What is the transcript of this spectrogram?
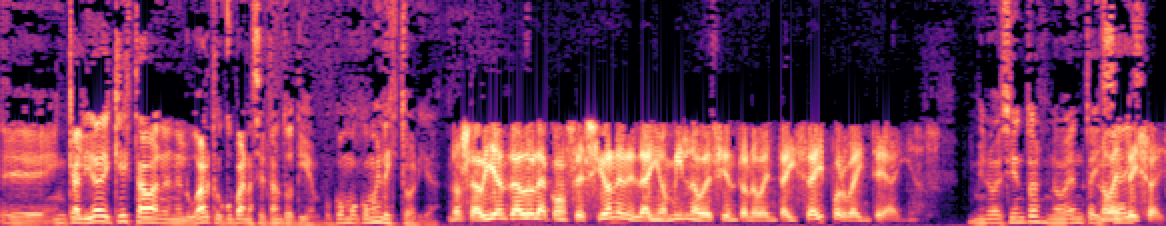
en calidad de qué estaban en el lugar que ocupan hace tanto tiempo, ¿Cómo, cómo es la historia? Nos habían dado la concesión en el año 1996 por 20 años. 1996 96.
